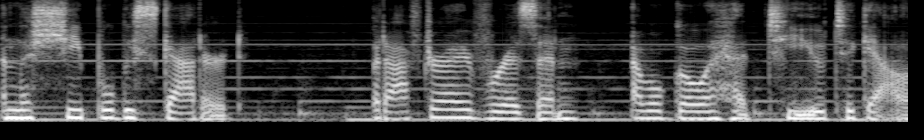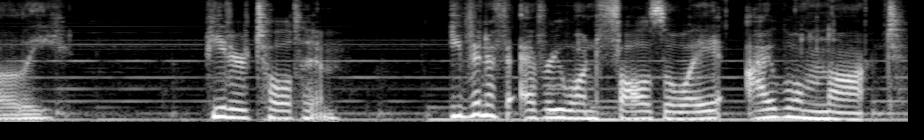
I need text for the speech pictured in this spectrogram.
and the sheep will be scattered. But after I have risen, I will go ahead to you to Galilee. Peter told him, Even if everyone falls away, I will not.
